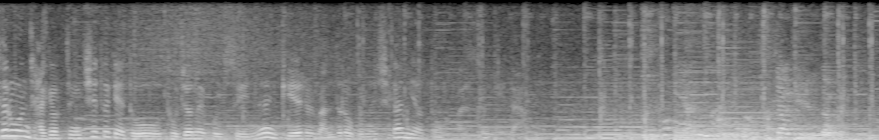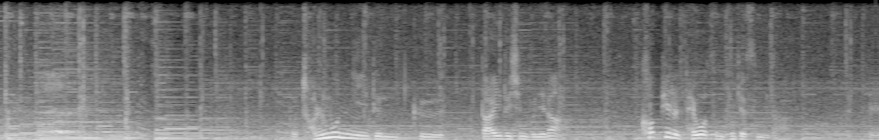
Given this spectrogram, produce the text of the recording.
새로운 자격증 취득에도 도전해 볼 수 있는 기회를 만들어 보는 시간이었던 것 같습니다. 또 젊은이든 그 나이 드신 분이나 커피를 배웠으면 좋겠습니다. 예,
